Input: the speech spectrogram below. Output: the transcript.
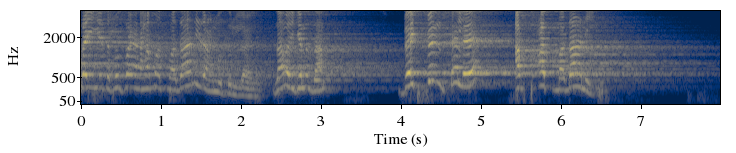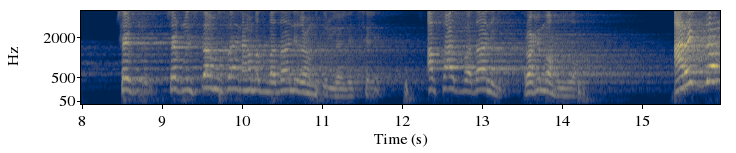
সৈয়দ হুসাইন আহমদ মাদানি রহমতুল্লাহ। জানো এখানে যান। দেখবেন ছেলে আসআদ মাদানি। শেখ, শেখুল ইসলাম হুসাইন আহমদ মাদানি রহমতুল্লাহ ছেলে। আসআদ মাদানি রহিমাহুল্লাহ। আরেকজন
